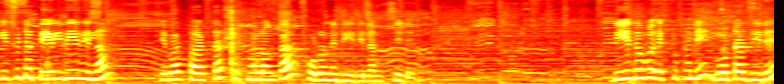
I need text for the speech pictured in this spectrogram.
কিছুটা তেল দিয়ে দিলাম। এবার কয়েকটা শুকনো লঙ্কা ফোড়নে দিয়ে দিলাম চিড়ে দিয়ে দেবো একটুখানি গোটা জিরে।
